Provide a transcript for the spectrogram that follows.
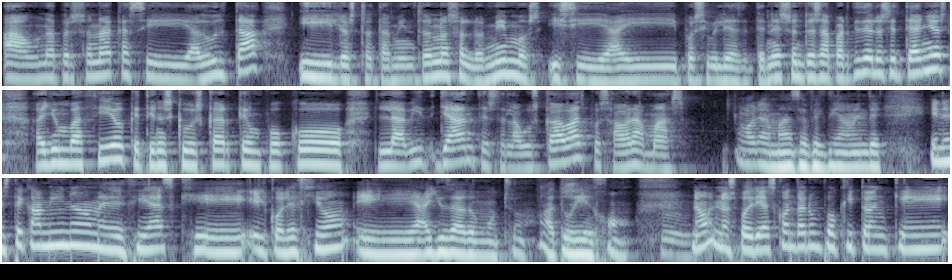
a una persona casi adulta y los tratamientos no son los mismos y si hay posibilidades de tener eso. Entonces a partir de los siete años hay un vacío que tienes que buscarte un poco la vida. Ya antes te la buscabas, pues ahora más. Ahora más, efectivamente. En este camino me decías que el colegio eh, ha ayudado mucho a tu hijo, mm. ¿no? ¿Nos podrías contar un poquito en qué,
